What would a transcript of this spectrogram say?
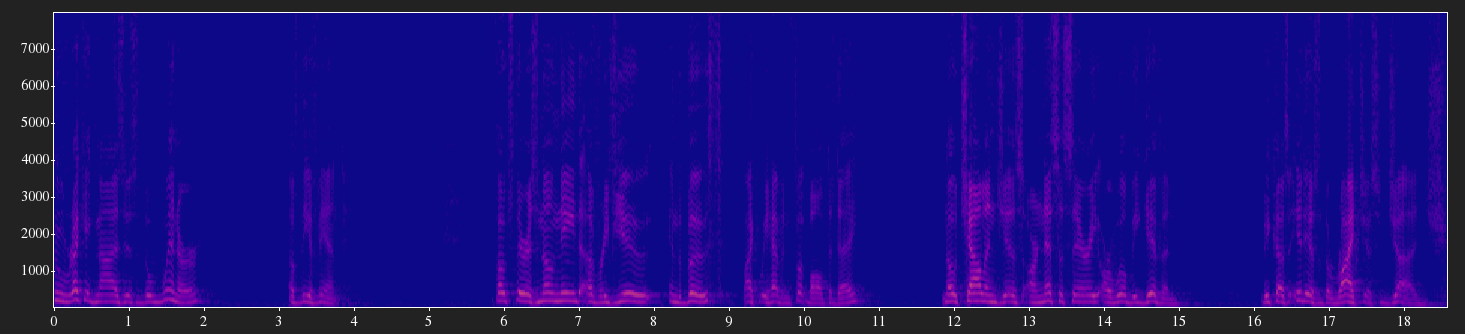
who recognizes the winner of the event. Folks, there is no need of review in the booth like we have in football today. No challenges are necessary or will be given because it is the righteous judge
